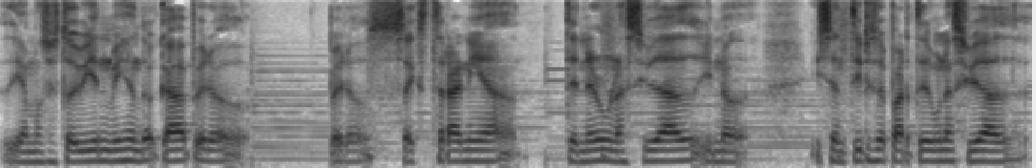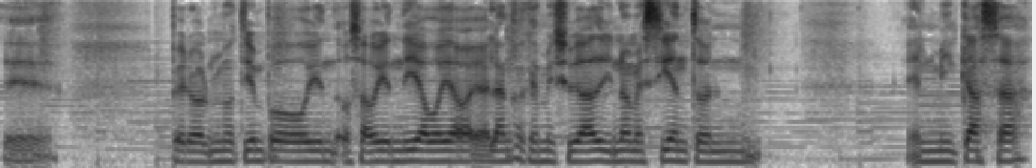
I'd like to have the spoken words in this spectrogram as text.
digamos, estoy bien viviendo acá, pero, pero se extraña tener una ciudad y, no, y sentirse parte de una ciudad. Eh, pero al mismo tiempo, hoy en, o sea, hoy en día voy a Bahía Blanca, que es mi ciudad, y no me siento en, en mi casa.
